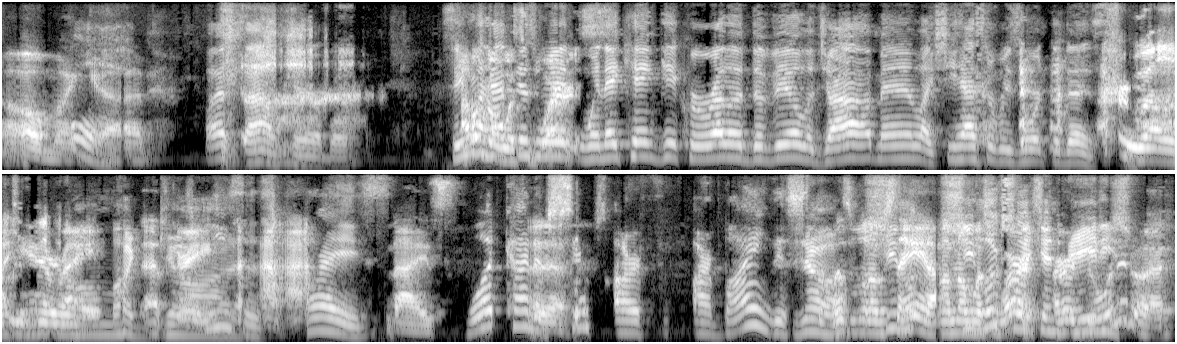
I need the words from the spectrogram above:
Oh my Oh. god. That sounds terrible. See what don't know what's happens when, when they can't get Cruella de Vil a job, man? Like she has to resort to this. Cruella Yeah, de Vil. right. Oh my That's God. great. Jesus Christ. Nice. What kind of Yeah. simps are are buying this Yo, stuff? That's what I'm She saying. look- I don't know she what's looks worse. like an 80s it or-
